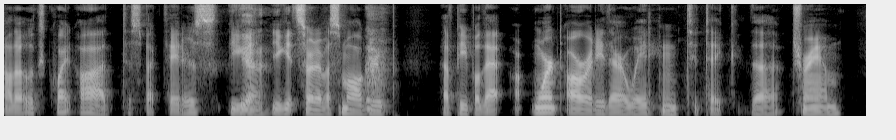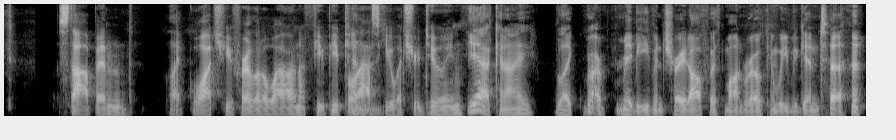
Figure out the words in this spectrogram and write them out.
although it looks quite odd to spectators, you Yeah. get you get sort of a small group of people that weren't already there waiting to take the tram, stop and like watch you for a little while, and a few people Can- ask you what you're doing. Yeah, can I like or maybe even trade off with Monroe? Can we begin to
